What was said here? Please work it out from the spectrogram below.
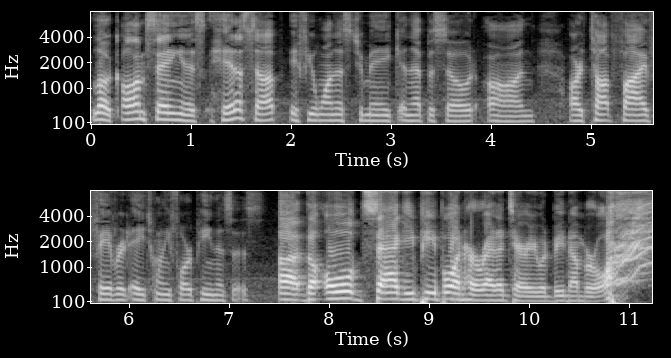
Look, all I'm saying is hit us up if you want us to make an episode on our top five favorite A24 penises. Uh, the old saggy people in Hereditary would be number one.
